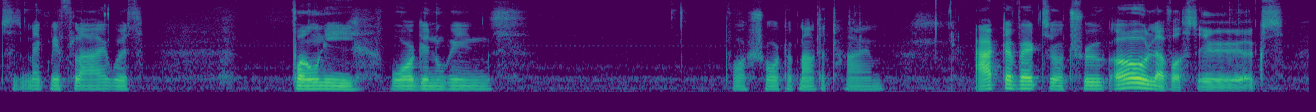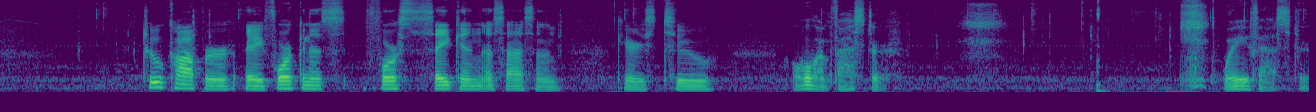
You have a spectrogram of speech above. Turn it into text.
Does it make me fly with phony Worgen wings for a short amount of time? Activates your true. Oh, level six. Two copper, a forkiness Forsaken Assassin carries two. Oh, I'm faster. Way faster.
